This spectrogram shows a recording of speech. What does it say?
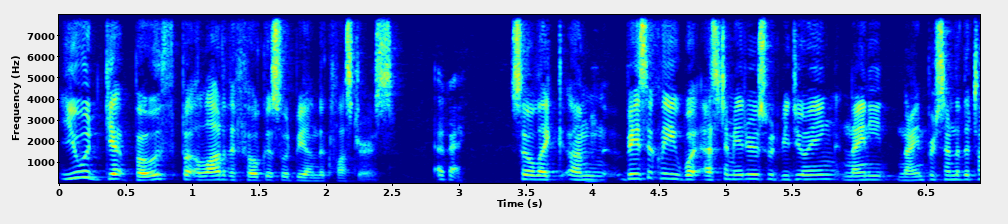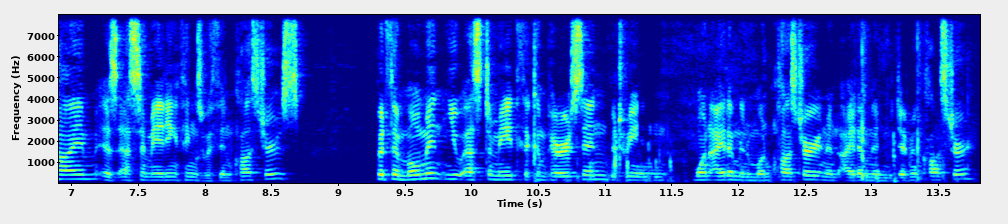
you would get both, but a lot of the focus would be on the clusters. Okay. So like um, basically what estimators would be doing 99% of the time is estimating things within clusters. But the moment you estimate the comparison between one item in one cluster and an item in a different cluster,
